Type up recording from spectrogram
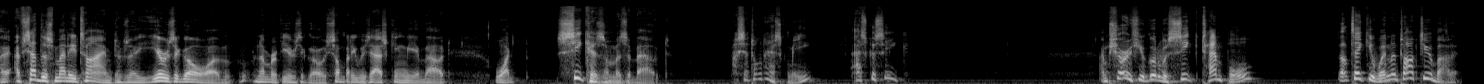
I, have said this many times. It was years ago, a number of years ago, somebody was asking me about what Sikhism is about. I said, Don't ask me, ask a Sikh. I'm sure if you go to a Sikh temple, they'll take you in and talk to you about it.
